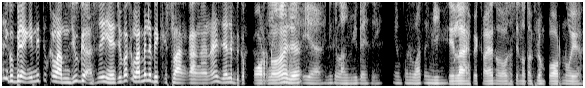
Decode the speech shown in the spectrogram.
kan gue bilang ini tuh kelam juga aslinya cuma kelamnya lebih ke selangkangan aja lebih ke porno aja Iya, ini kelam juga sih. Yang pernah buat anjing. Inilah efek kalian nonton nonton film porno ya.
